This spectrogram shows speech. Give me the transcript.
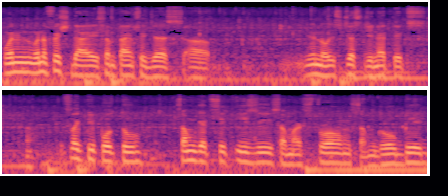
When when a fish dies, sometimes they just, uh, you know, it's just genetics. It's like people too. Some get sick easy, some are strong, some grow big.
